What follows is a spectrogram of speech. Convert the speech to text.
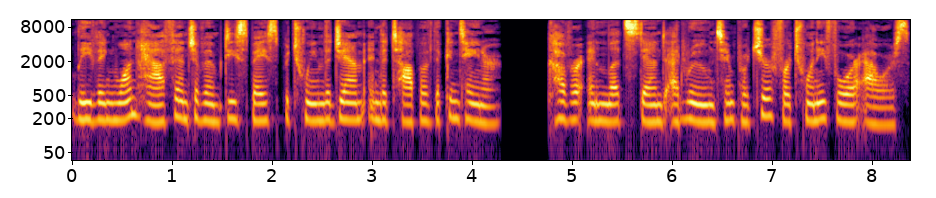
leaving 1 2 inch of empty space between the jam and the top of the container. Cover and let stand at room temperature for 24 hours.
